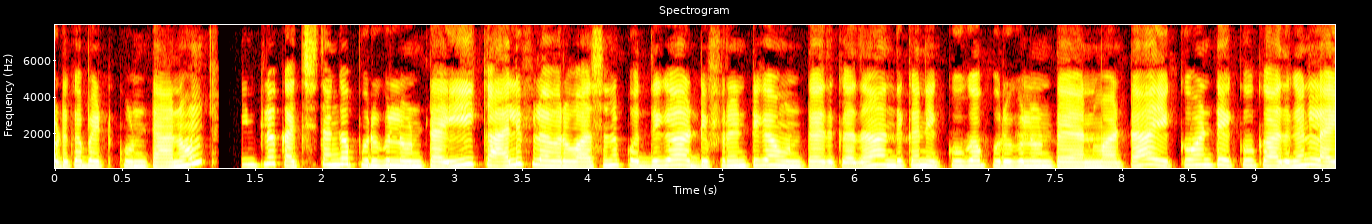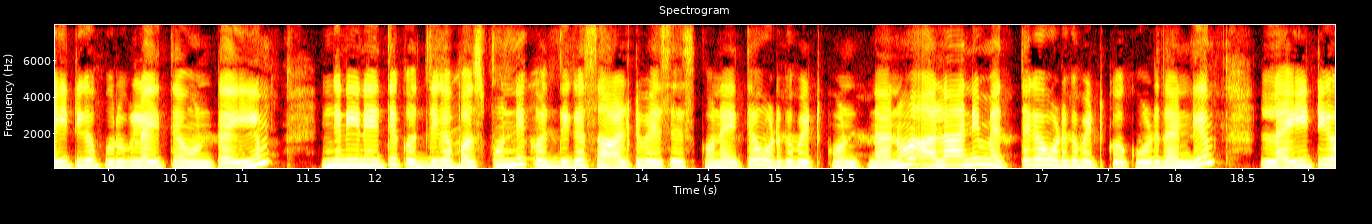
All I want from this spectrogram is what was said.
ఉడకబెట్టుకుంటాను. ఇంట్లో ఖచ్చితంగా పురుగులు ఉంటాయి. కాలీఫ్లవర్ వాసన కొద్దిగా డిఫరెంట్గా ఉంటుంది కదా అందుకని ఎక్కువగా పురుగులు ఉంటాయి అన్నమాట ఎక్కువ అంటే ఎక్కువ కాదు కానీ లైట్గా పురుగులు అయితే ఉంటాయి. ఇంకా నేనైతే కొద్దిగా పసుపుని కొద్దిగా సాల్ట్ వేసేసుకొని అయితే ఉడకబెట్టుకుంటున్నాను. అలా అని మెత్తగా ఉడకబెట్టుకోకూడదండి. లైట్గా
